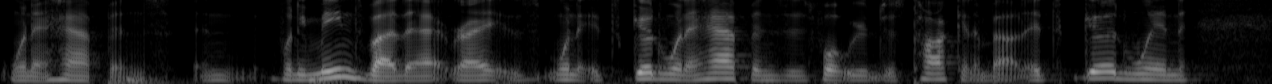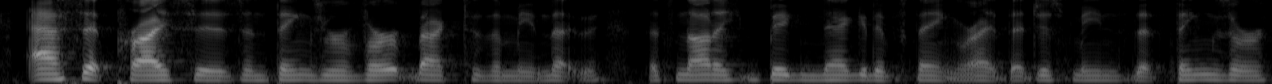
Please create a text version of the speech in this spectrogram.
when it happens. And what he means by that, right, is when it's good when it happens is what we were just talking about. It's good when asset prices and things revert back to the mean. That that's not a big negative thing, right? That just means that things are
